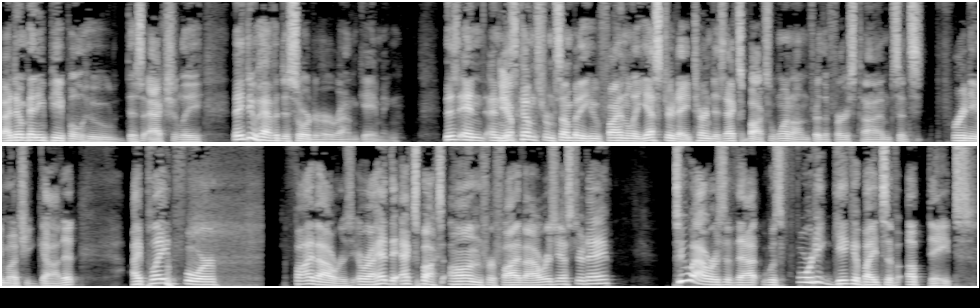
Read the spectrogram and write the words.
I know many people who this actually, they do have a disorder around gaming. This and and this comes from somebody who finally yesterday turned his Xbox One on for the first time since pretty much he got it. I played for five hours, or I had the Xbox on for five hours yesterday. Two hours of that was 40 gigabytes of updates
